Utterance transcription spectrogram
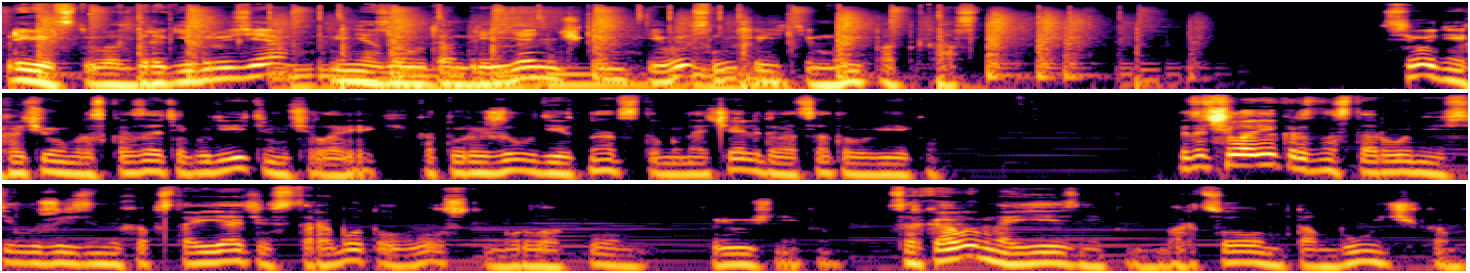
Приветствую вас, дорогие друзья. Меня зовут Андрей Яничкин, и вы слушаете мой подкаст. Сегодня я хочу вам рассказать об удивительном человеке, который жил в 19 и начале 20 века. Этот человек разносторонний, в силу жизненных обстоятельств работал волжским бурлаком, крючником, цирковым наездником, борцом, тамбунчиком,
